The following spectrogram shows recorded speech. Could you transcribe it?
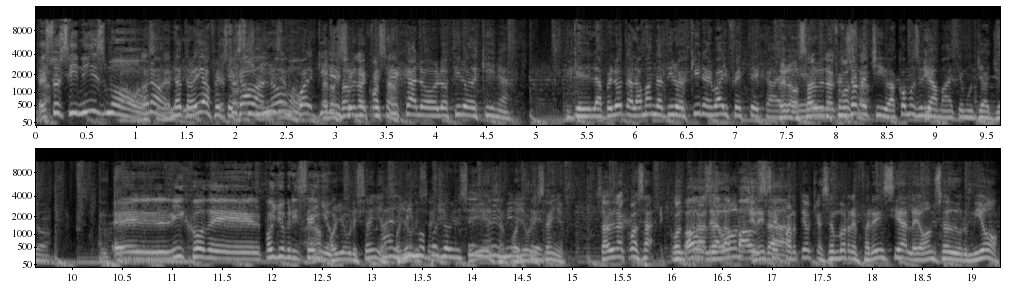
Eso es cinismo. Bueno, el otro día es festejaban, ¿no? cinismo. ¿Cuál- ¿Quién Pero es ¿sabe el que cosa? festeja lo- los tiros de esquina? El que la pelota la manda a tiro de esquina y va y festeja. Pero Eh, ¿sabe el una defensor cosa? de Chivas, ¿cómo se Eh, llama este muchacho? El hijo del pollo Ah, briseño. pollo briseño. Ah, el mismo pollo briseño, Sí, es el mire pollo briseño. ¿Sabe una cosa? Contra Vamos a la León, en ese partido que hacemos referencia, León se durmió.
